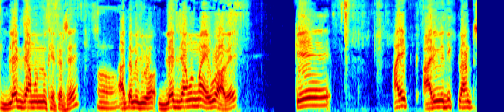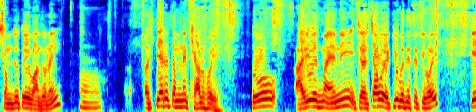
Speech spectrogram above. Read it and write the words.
બ્લેક જામુનનું ખેતર છે. આ તમે જુઓ બ્લેક જામુનમાં એવું આવે કે આ એક આયુર્વેદિક પ્લાન્ટ સમજો તો એ વાંધો નહીં. અત્યારે તમને ખ્યાલ હોય તો આયુર્વેદમાં એની ચર્ચાઓ એટલી બધી થતી હોય કે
